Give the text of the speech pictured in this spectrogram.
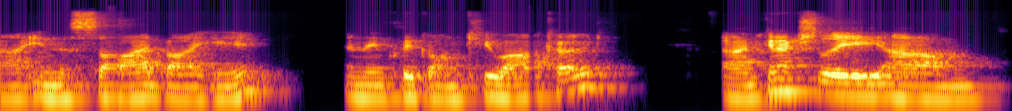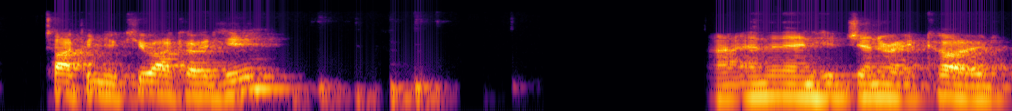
uh, in the sidebar here and then click on QR code, um, you can actually um, type in your QR code here uh, and then hit generate code.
